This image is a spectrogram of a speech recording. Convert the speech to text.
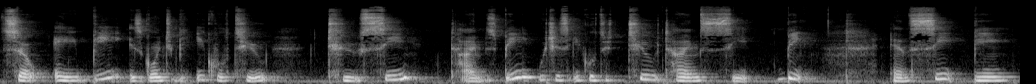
So AB is going to be equal to 2C times B, which is equal to 2 times CB. And CB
